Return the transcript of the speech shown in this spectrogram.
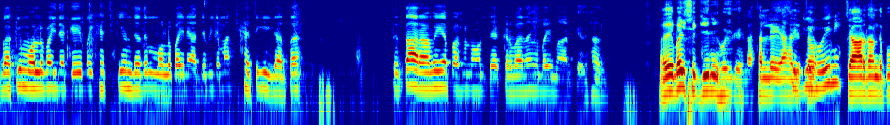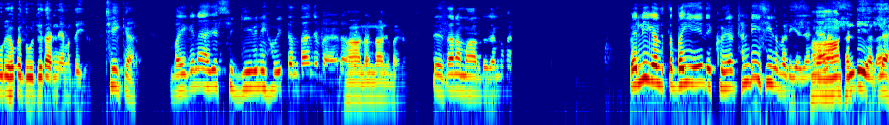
ਬਾਕੀ ਮੁੱਲ ਬਾਈ ਦੇ ਅੱਗੇ ਬਾਈ ਖਿੱਚ ਕੇ ਹੁੰਦੇ ਤੇ ਮੁੱਲ ਬਾਈ ਨੇ ਅੱਜ ਵੀ ਜਮਾ ਖਿੱਚ ਕੀ ਕਰਤਾ। ਤੇ ਧਾਰਾਂ ਵੀ ਆਪਾਂ ਸੁਣਾਉਣ ਚੈੱਕ ਕਰਵਾ ਦਾਂਗੇ ਬਾਈ ਮਾਰ ਕੇ ਦਿਖਾ। ਅਜੇ ਬਾਈ ਸਿੱਗੀ ਨਹੀਂ ਹੋਈ ਦੇਖ ਲੈ ਥੱਲੇ ਆ ਹਜੇ ਨਹੀਂ? ਚਾਰ ਦੰਦ ਪੂਰੇ ਹੋ ਕੇ ਦੂਜੇ ਤਾਂ ਨਿਮਦੇ ਹੀ ਆ। ਠੀਕ ਆ। ਬਾਈ ਕਹਿੰਦਾ ਹਜੇ ਸਿੱਗੀ ਵੀ ਨਹੀਂ ਹੋਈ ਦੰਦਾਂ 'ਚ ਬੈੜ ਆ। ਹਾਂ ਦੰਦਾਂ 'ਚ ਬੈਣ ਤੇ ਧਾਰਾਂ ਮਾਰ ਦੋ ਜੰਗ ਫਿਰ। ਪਹਿਲੀ ਗੱਲ ਤਾਂ ਬਾਈ ਇਹ ਦੇਖੋ ਯਾਰ ਠੰਡੀ ਸੀਲ ਬੜੀ ਆ ਜੰਗ ਹਾਂ ਠੰਡੀ ਆ ਲੈ। ਲੈ।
